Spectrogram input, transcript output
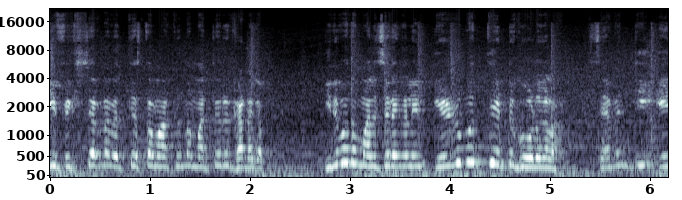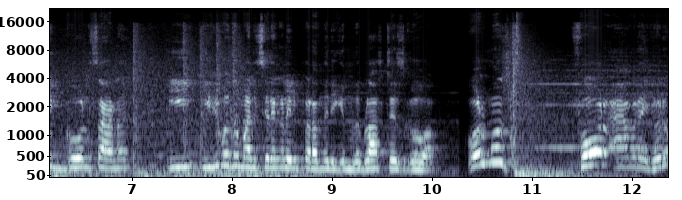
ഈ ഫിക്സ്ചറിനെ വ്യത്യസ്തമാക്കുന്ന മറ്റൊരു ഘടകം ഇരുപത് മത്സരങ്ങളിൽ എഴുപത്തിയെട്ട് ഗോളുകളാണ്. സെവന്റി എയ്റ്റ് ഗോൾസ് ആണ് ഈ ഇരുപത് മത്സരങ്ങളിൽ പിറന്നിരിക്കുന്നത് Blasters Goa. Almost four average ഒരു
